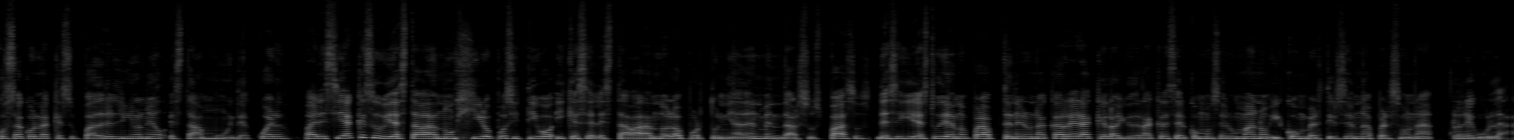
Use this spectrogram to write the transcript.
cosa con la que su padre Lionel estaba muy de acuerdo. Parecía que su vida estaba dando un giro positivo y que se le estaba dando la oportunidad de enmendar sus pasos, de seguir estudiando para obtener una carrera que lo ayudara a crecer como ser humano y convertirse en una persona regular,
